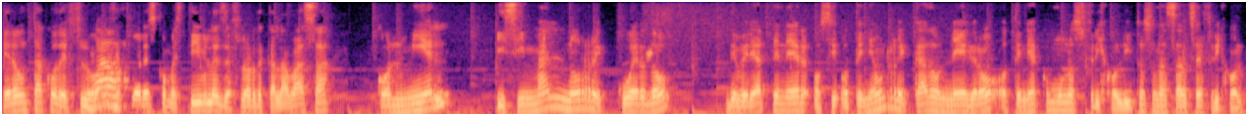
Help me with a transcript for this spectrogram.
Era un taco de flores, Wow. de flores comestibles, de flor de calabaza, con miel. Y si mal no recuerdo, debería tener, o, si, o tenía un recado negro, o tenía como unos frijolitos, una salsa de frijol.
